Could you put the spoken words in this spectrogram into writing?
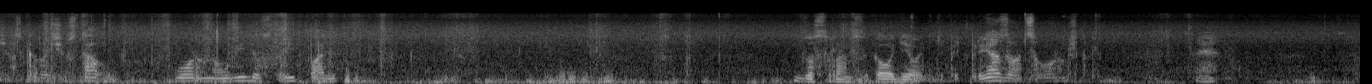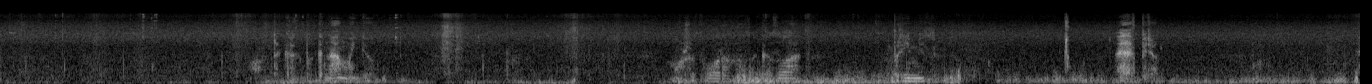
Сейчас, короче, встал. Ворона увидел, стоит, палит. Засранцы, кого делать теперь? Привязываться ворон, что ли? Э? Он-то как бы к нам идет. Может ворона за козла примет. Э, вперед. Э.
